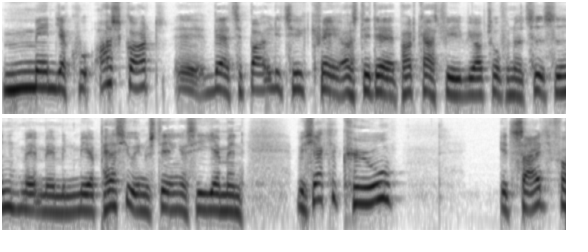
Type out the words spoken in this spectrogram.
Men jeg kunne også godt øh, være tilbøjelig til, kvæg også det der podcast, vi, vi optog for noget tid siden, med, med min mere passiv investering, at sige, jamen, hvis jeg kan købe et site for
